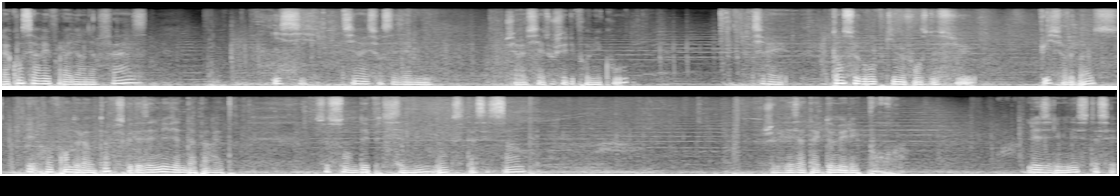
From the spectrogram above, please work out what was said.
la conserver pour la dernière phase. Ici, tirer sur ses ennemis. J'ai réussi à toucher du premier coup. Tirer dans ce groupe qui me fonce dessus, sur le boss, et reprendre de la hauteur puisque des ennemis viennent d'apparaître. Ce sont des petits ennemis, donc c'est assez simple. Je les attaques de mêlée pour les éliminer, c'est assez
